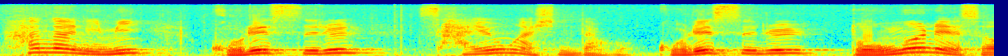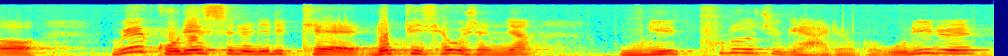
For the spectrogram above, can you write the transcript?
하나님이 고레스를 사용하신다고 고레스를 동원해서 왜 고레스를 이렇게 높이 세우셨냐? 우리 풀어주게 하려고 우리를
